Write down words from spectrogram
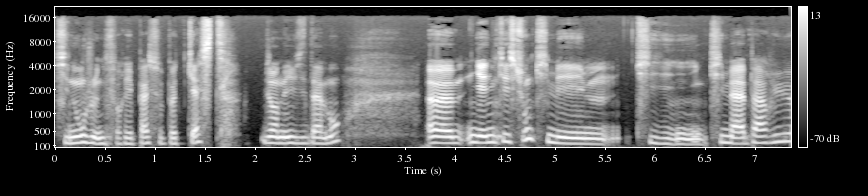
Sinon, je ne ferais pas ce podcast, bien évidemment. Euh, Il y a une question qui m'est qui, qui m'est apparue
